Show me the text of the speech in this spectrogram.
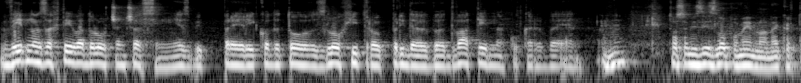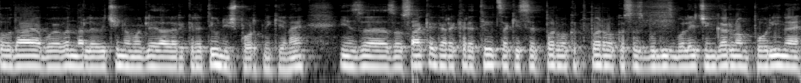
vedno zahteva določen čas. In jaz bi prej rekel, da to zelo hitro pride v dva tedna, kot kar v en. Mm -hmm. To se mi zdi zelo pomembno, ne? ker to oddaja bojo vendarle večinoma gledali rekreativni športniki. Ne? In za, za vsakega rekreativca, ki se prvo kot prvo, ko se zbudi z bolečim grlom, porine,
